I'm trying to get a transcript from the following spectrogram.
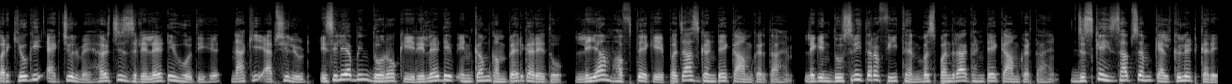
पर क्योंकि एक्चुअल में हर चीज़ रिलेटिव होती है, ना कि एब्सोल्यूट इसलिए अब इन दोनों की रिलेटिव इनकम कंपेयर करें तो लियाम हफ़्ते के पचास घंटे काम करता है, लेकिन दूसरी तरफ़ ईथन बस पंद्रह घंटे काम करता है, जिसके हिसाब से हम कैलकुलेट करें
